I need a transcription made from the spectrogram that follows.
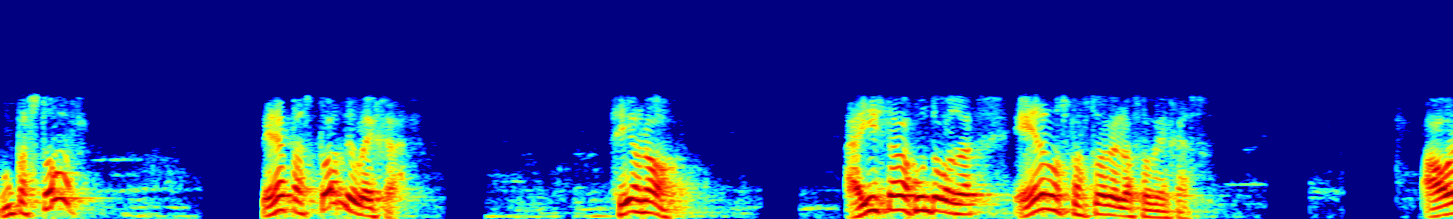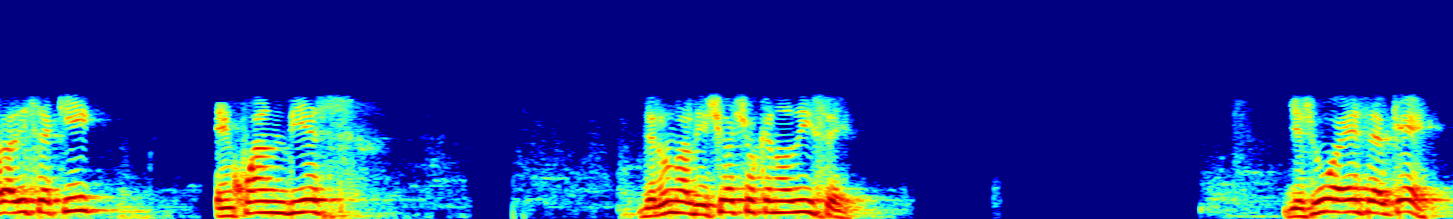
Un pastor. Era pastor de ovejas. ¿Sí o no? Ahí estaba junto con... Eran los pastores de las ovejas. Ahora dice aquí, en Juan 10, del 1 al 18, ¿qué nos dice? Yeshua es el qué?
